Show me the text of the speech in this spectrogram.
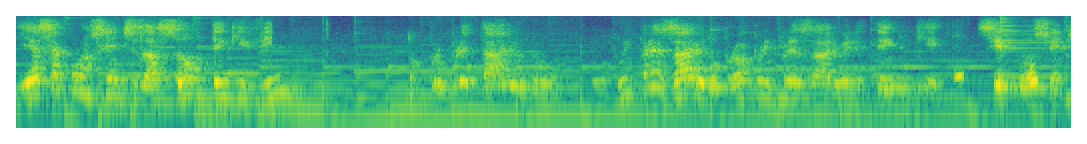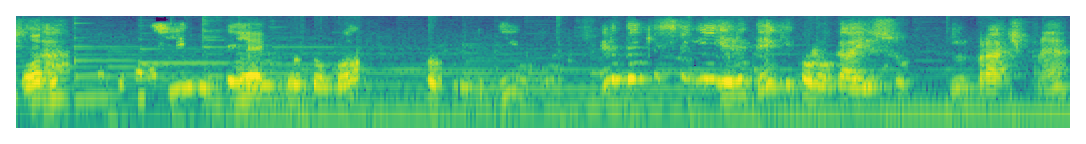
E essa conscientização tem que vir do proprietário do, do empresário, do próprio empresário. Ele tem que se conscientizar. Se ele tem um protocolo, ele tem que seguir, ele tem que colocar isso em prática, né?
